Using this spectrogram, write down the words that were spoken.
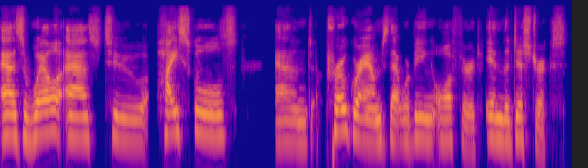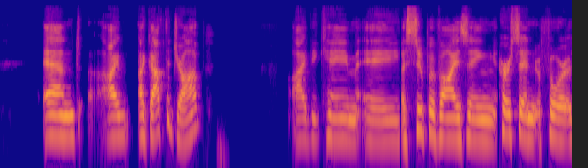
as well as to high schools and programs that were being offered in the districts. And I I got the job. I became a, a supervising person for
